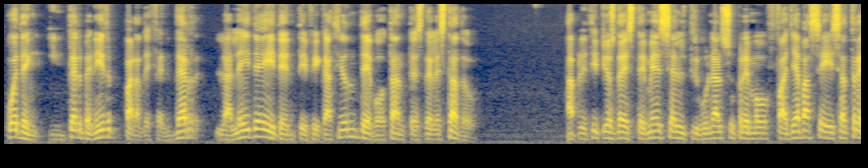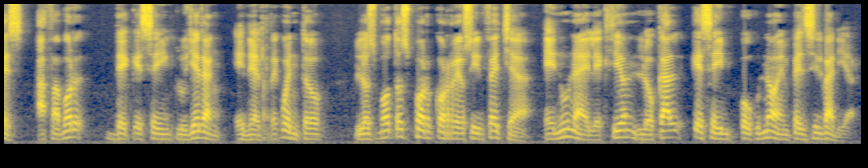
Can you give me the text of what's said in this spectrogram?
pueden intervenir para defender la ley de identificación de votantes del Estado. A principios de este mes, el Tribunal Supremo fallaba 6 a 3 a favor de que se incluyeran en el recuento los votos por correo sin fecha en una elección local que se impugnó en Pensilvania.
